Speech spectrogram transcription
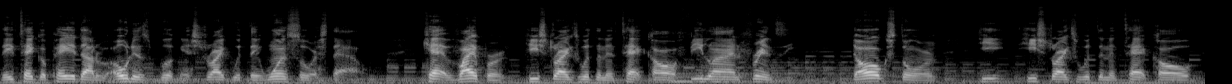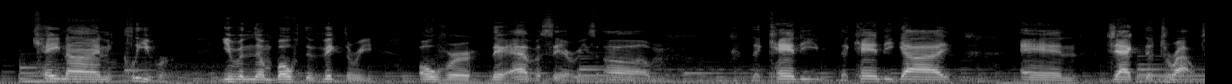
They take a page out of Oden's book and strike with a one sword style. Cat Viper, he strikes with an attack called Feline Frenzy. Dogstorm, he he strikes with an attack called Canine Cleaver, giving them both the victory over their adversaries. Um, the candy, the candy guy, and Jack the Drought.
